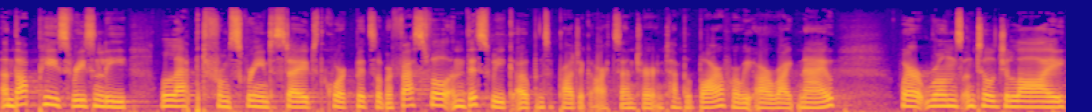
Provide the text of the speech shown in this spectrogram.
And that piece recently leapt from screen to stage at the Cork Midsummer Festival, and this week opens a Project Art Centre in Temple Bar, where we are right now, where it runs until July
